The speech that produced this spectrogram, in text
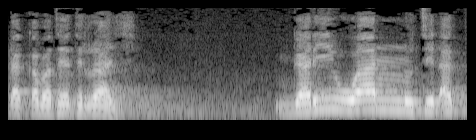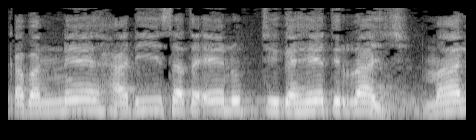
أكبتت الراج قريوان نتي أكبني حديثة إيه نتي قهيت الراج مال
